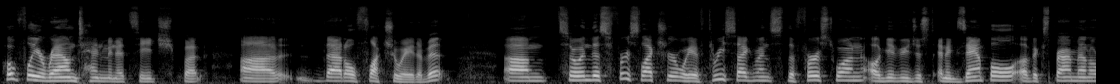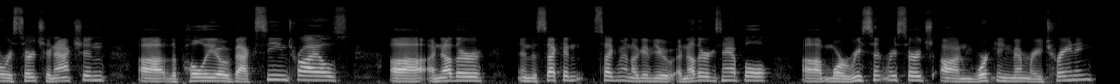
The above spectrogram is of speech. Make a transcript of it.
hopefully around 10 minutes each, but uh, that'll fluctuate a bit. Um, so in this first lecture, we have three segments. The first one, I'll give you just an example of experimental research in action, uh, the polio vaccine trials. Uh, another, in the second segment, I'll give you another example, uh, more recent research on working memory training.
